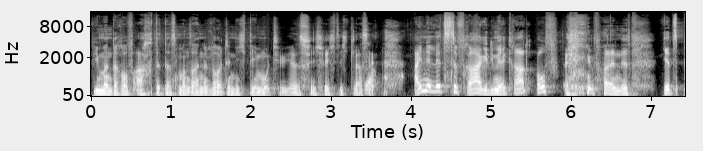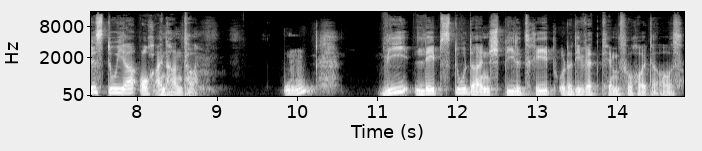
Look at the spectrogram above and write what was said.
wie man darauf achtet, dass man seine Leute nicht demotiviert, das finde ich richtig klasse. Ja. Eine letzte Frage, die mir gerade aufgefallen ist. Jetzt bist du ja auch ein Hunter. Mhm. Wie lebst du deinen Spieltrieb oder die Wettkämpfe heute aus?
